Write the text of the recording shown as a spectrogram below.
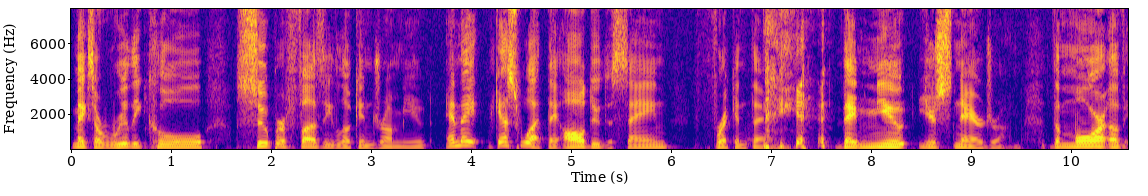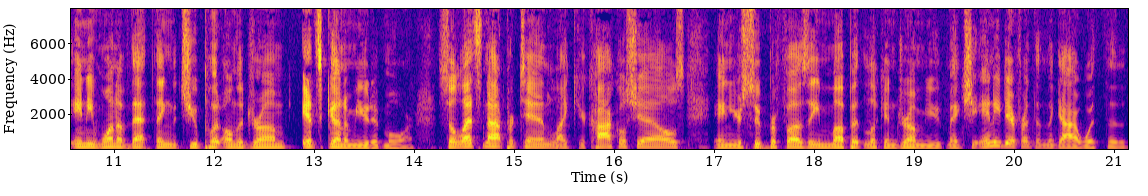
makes a really cool, super fuzzy looking drum mute. And they guess what? They all do the same freaking thing. They mute your snare drum. The more of any one of that thing that you put on the drum, it's gonna mute it more. So let's not pretend like your cockle shells and your super mm. fuzzy Muppet looking drum mute makes you any different than the guy with the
